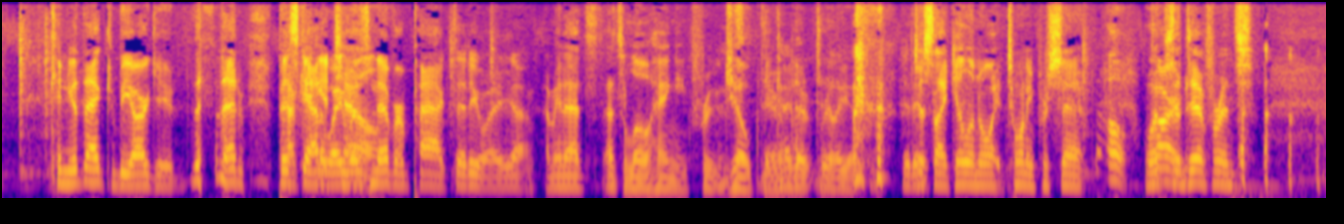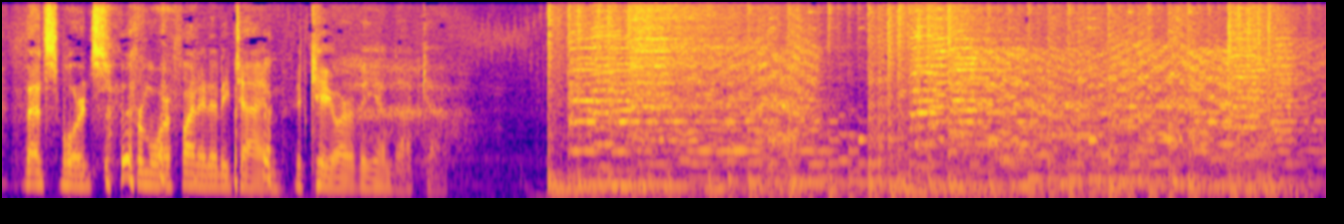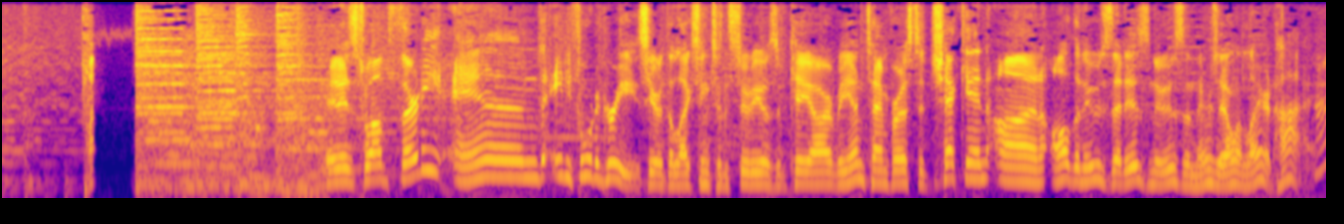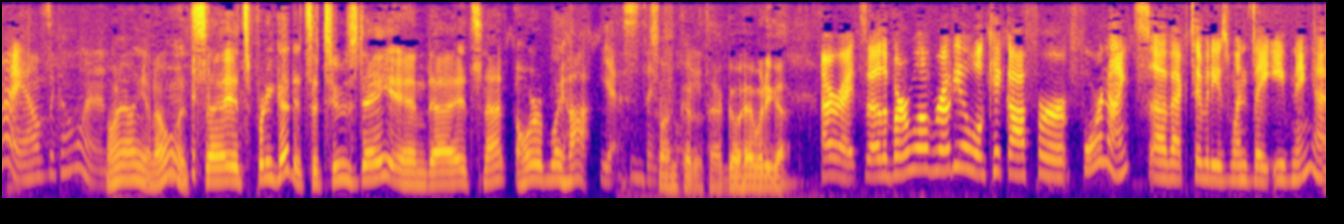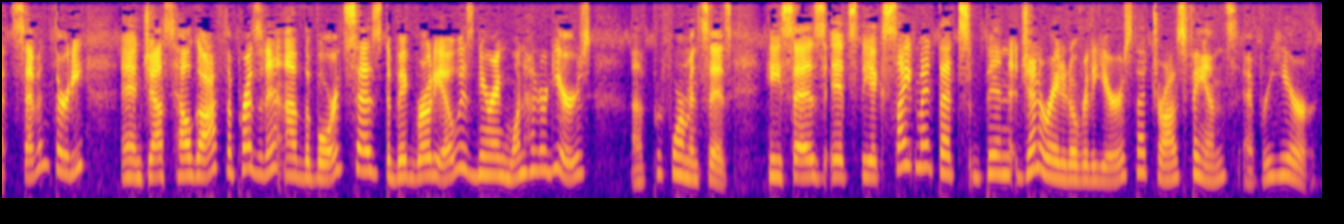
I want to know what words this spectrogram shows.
Can you? That could be argued. that Piscataway was never packed anyway. Yeah, I mean that's that's a low hanging fruit joke there. of uh, really is. It just is. like Illinois, twenty percent. Oh, what's the difference? That's sports. For more, find it anytime at krvn.com. It is 1230 and 84 degrees here at the Lexington studios of KRVN. Time for us to check in on all the news that is news. And there's Ellen Laird. Hi. Hi, how's it going? Well, you know, it's uh, it's pretty good. It's a Tuesday and uh, it's not horribly hot. Yes, So I'm good with that. Go ahead. What do you got? All right, so the Burwell Rodeo will kick off for four nights of activities Wednesday evening at 7:30. And Jess Helgoth, the president of the board, says the big rodeo is nearing 100 years of performances. He says it's the excitement that's been generated over the years that draws fans every year.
